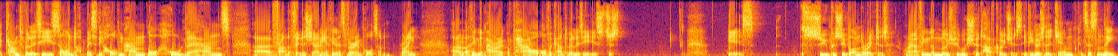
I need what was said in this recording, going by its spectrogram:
Accountability, someone to basically hold them hand or hold their hands uh, throughout the fitness journey. I think that's very important, right? Um, I think the power power of accountability is just it's super super underrated, right? I think that most people should have coaches. If you go to the gym consistently,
